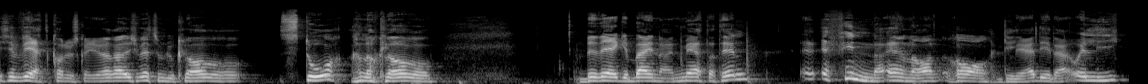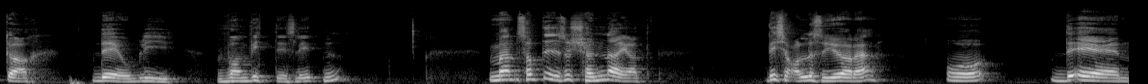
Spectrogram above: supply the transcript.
ikke vet hva du skal gjøre, ikke vet om du klarer å stå eller klarer å bevege beina en meter til. Jeg finner en eller annen rar glede i det, og jeg liker det å bli vanvittig sliten. Men samtidig så skjønner jeg at det er ikke alle som gjør det. Og det er en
